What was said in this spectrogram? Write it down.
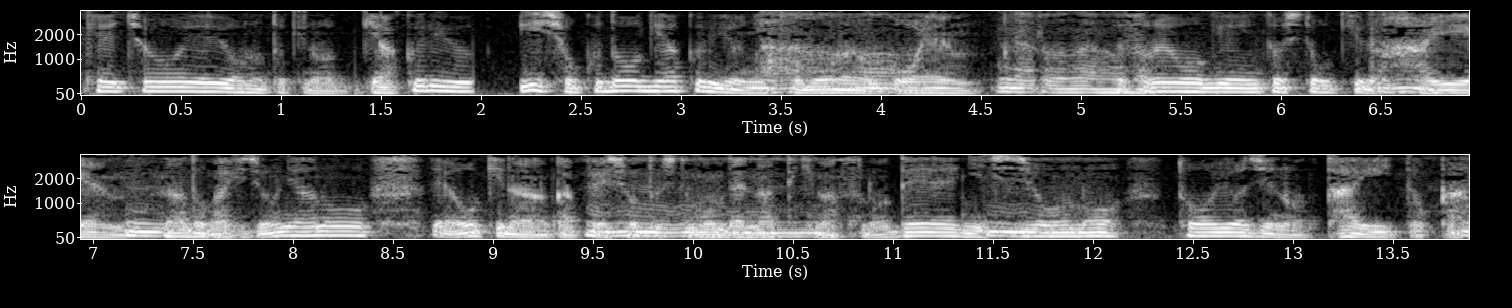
経腸栄養の時の逆流胃食道逆流に伴う誤嚥なるほどそれを原因として起きる肺炎などが非常にあの、え大きな合併症として問題になってきますので、日常の投与時の体位とか、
